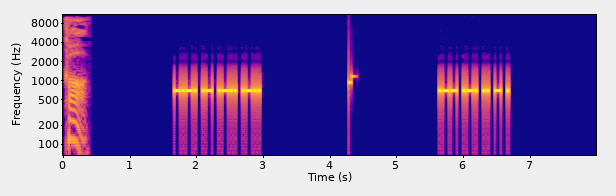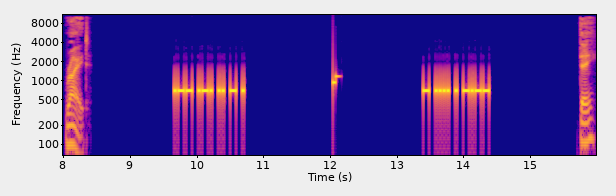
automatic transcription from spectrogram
Call. Right. They?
